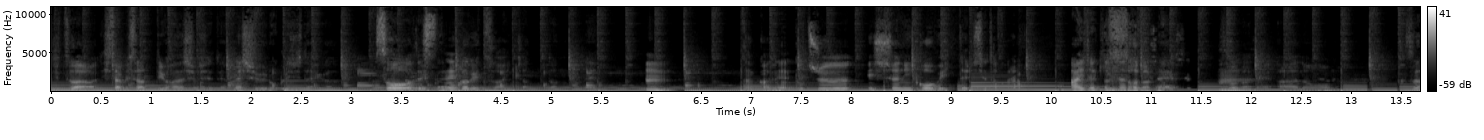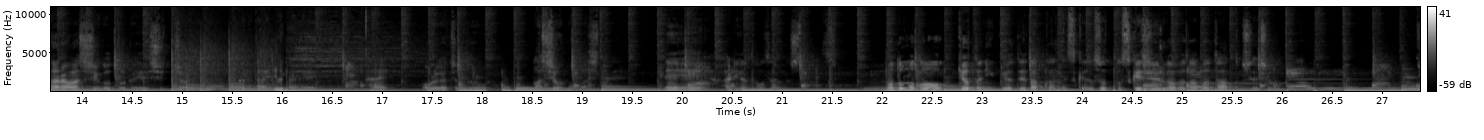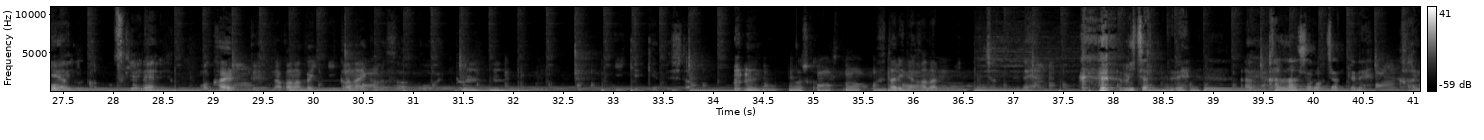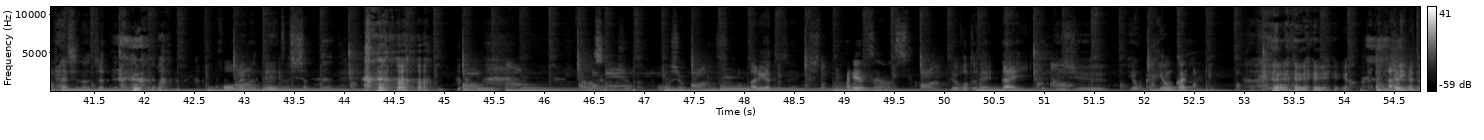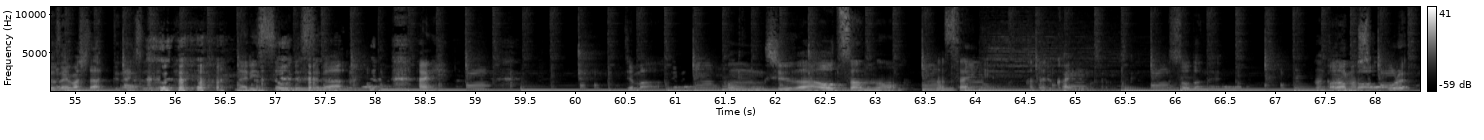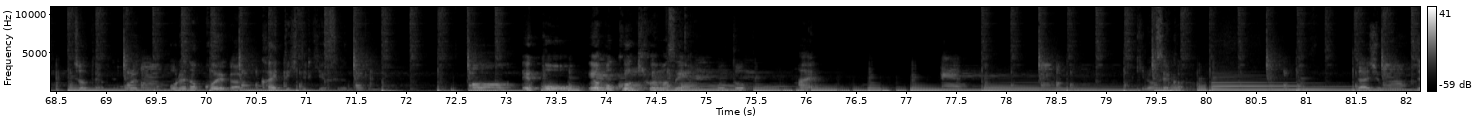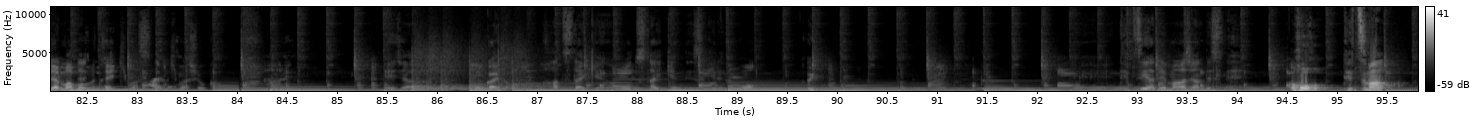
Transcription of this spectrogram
実は久々っていう話をしてたよね収録自体がそうですね1。ヶ月空いちゃったんだねうん。なんかね、途中一緒に神戸行ったりしてたから、空いた気になってたんですよ。んそうだ。ねあの葛原は仕事で出張に来るタイミングで、はい。俺がちょっと足を伸ばしてねええありがとうございました。うんもともと京都に行く予定だったんですけど、ちょっとスケジュールがバタバタっとしてしまって、神戸にお付き合いね、まあ、帰ってなかなか行かないからさこううんうん。いい経験でした楽しかったですね。2人で花火見ちゃってね 見ちゃってね。あの観覧車乗っちゃってね。観覧車乗っちゃってね神戸のデートしちゃったよね。楽しかっ面白かった。面白かったです。ありがとうございました。た。ありがとうございました。ということで第64回。4回。ありがとうございましたってなりそうでなりそうですが。はい。じゃあま今週は大津さんの初体験語る回でございますそうだね。ど、なんかありました俺ちょっと待って俺俺の声が返ってきてる気がするんだけああ、エコー？いや、僕は聞こえませんよ。ど本はい。当気のせいか大丈夫かじゃあまあまあじゃあ行きます、はい行きましょうかはい。えーじゃあ今回の初体験大津体験ですけれどもはいえー徹夜で麻雀ですねおお鉄マン。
